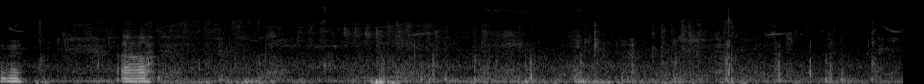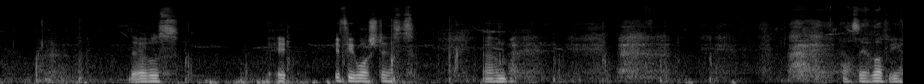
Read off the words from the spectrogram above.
Mm. Uh, those if you watch this um, I'll say I love you.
